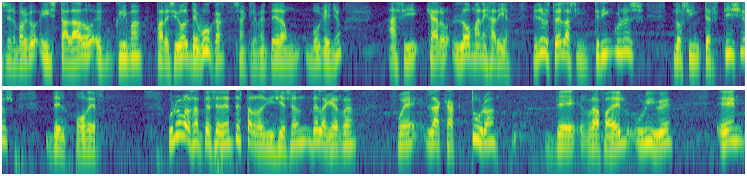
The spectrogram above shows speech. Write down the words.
sin embargo instalado en un clima parecido al de Buga, San Clemente era un bugueño, así Caro lo manejaría. Miren ustedes las intríngulas, los intersticios del poder. Uno de los antecedentes para la iniciación de la guerra fue la captura de Rafael Uribe en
